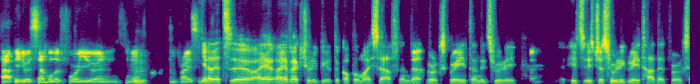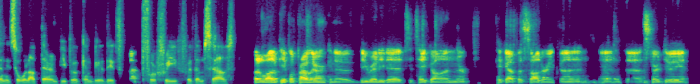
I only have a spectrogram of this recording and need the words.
happy to assemble it for you and you know. Mm. Some price yeah, that's uh, I I have actually built a couple myself, and that works great, and it's really it's it's just really great how that works and it's all up there and people can build it for free for themselves. But a lot of people probably aren't going to be ready to, to take on or pick up a soldering gun and, and uh, start doing it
